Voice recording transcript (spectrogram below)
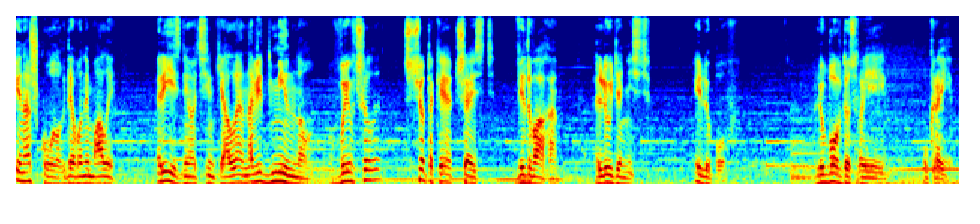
і на школах, де вони мали різні оцінки, але на відмінно вивчили, що таке честь, відвага, людяність і любов. Любов до своєї України.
